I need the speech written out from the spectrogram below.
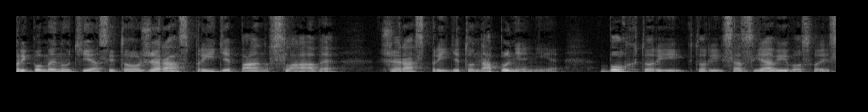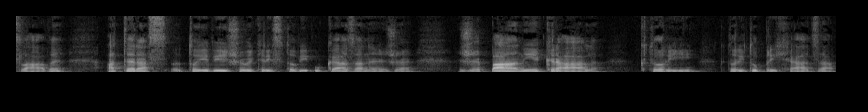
pripomenutia si toho, že raz príde pán v sláve, že raz príde to naplnenie, Boh, ktorý, ktorý sa zjaví vo svojej sláve a teraz to je Ježišovi Kristovi ukázané, že, že pán je kráľ, ktorý, ktorý tu prichádza.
